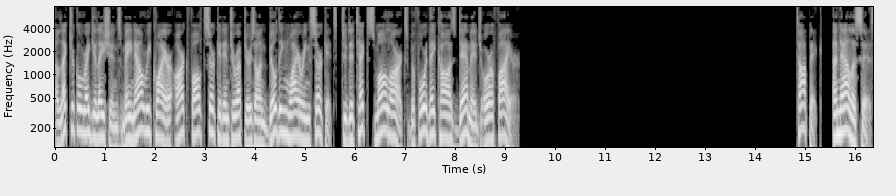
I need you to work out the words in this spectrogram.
electrical regulations may now require arc fault circuit interrupters on building wiring circuits, to detect small arcs before they cause damage or a fire. Analysis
